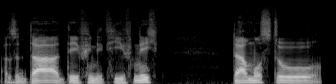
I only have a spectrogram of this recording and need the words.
Also da definitiv nicht. Da musst du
